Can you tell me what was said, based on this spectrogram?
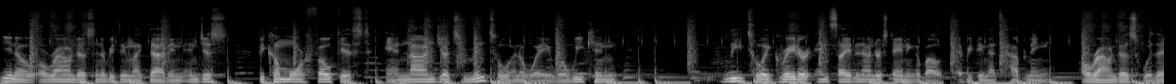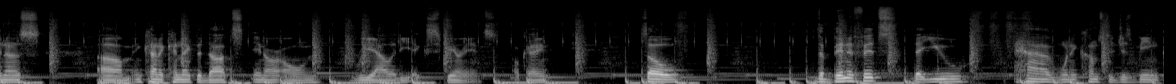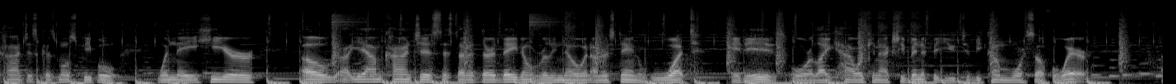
you know, around us and everything like that, and, and just become more focused and non judgmental in a way where we can lead to a greater insight and understanding about everything that's happening around us, within us, um, and kind of connect the dots in our own reality experience. Okay. So, the benefits that you have when it comes to just being conscious, because most people, when they hear, oh, uh, yeah, I'm conscious, this, that, and third, they don't really know and understand what it is or like how it can actually benefit you to become more self aware.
